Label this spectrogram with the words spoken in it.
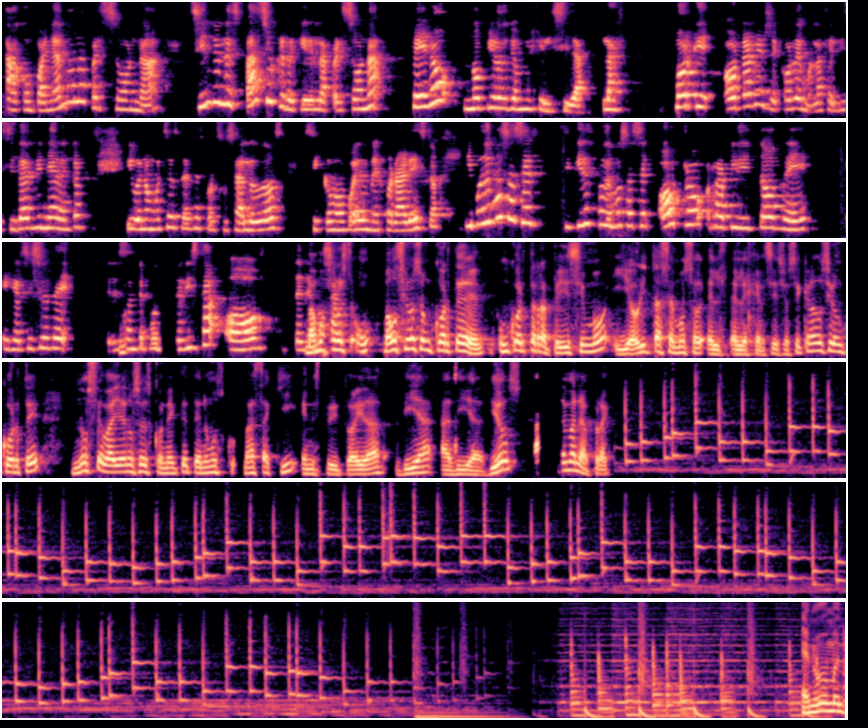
acompañando a la persona, siendo el espacio que requiere la persona, pero no pierdo yo mi felicidad. La, porque otra vez recordemos, la felicidad viene adentro. Y bueno, muchas gracias por sus saludos, sí, cómo pueden mejorar esto. Y podemos hacer, si quieres, podemos hacer otro rapidito de ejercicio de interesante punto de vista o Vamos a, irnos, un, vamos a irnos a un corte, un corte rapidísimo y ahorita hacemos el, el, ejercicio. Así que vamos a ir a un corte. No se vaya, no se desconecte. Tenemos más aquí en espiritualidad día a día. Dios, de manera práctica.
